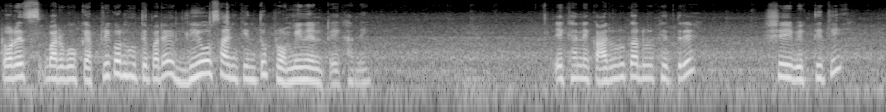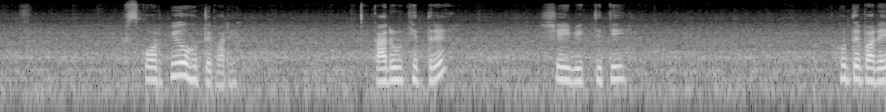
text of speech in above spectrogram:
টরেস বার্গো ক্যাপ্রিকন হতে পারে। লিও সাইন কিন্তু প্রমিনেন্ট এখানে। এখানে কারুর কারুর ক্ষেত্রে সেই ব্যক্তিটি স্করপিও হতে পারে। কারুর ক্ষেত্রে সেই ব্যক্তিটি হতে পারে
